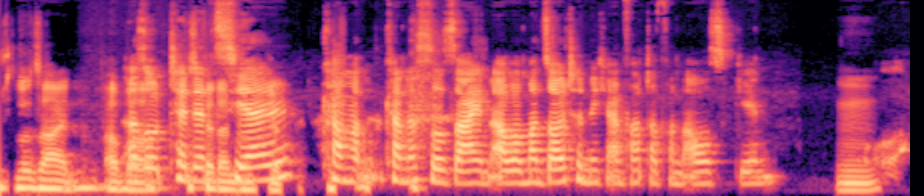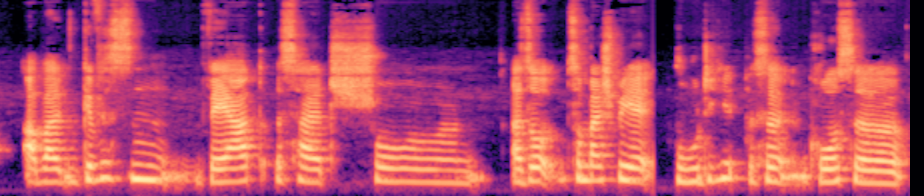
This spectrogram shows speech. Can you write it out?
so sein. also tendenziell kann, man, kann es so sein, aber man sollte nicht einfach davon ausgehen. Hm. Aber einen gewissen Wert ist halt schon, also zum Beispiel Budi ist eine große,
